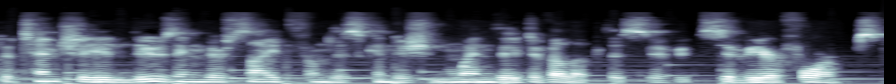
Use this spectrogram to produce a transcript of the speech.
potentially losing their sight from this condition when they develop the severe forms.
